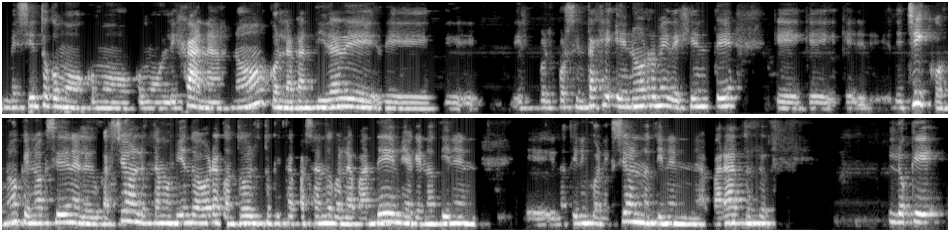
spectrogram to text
me siento como, como, lejana, ¿no? Con la cantidad de, el, porcentaje enorme de gente de chicos, ¿no? Que no acceden a la educación, lo estamos viendo ahora con todo esto que está pasando con la pandemia, que no tienen eh, no tienen conexión, no tienen aparatos. Lo, que,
